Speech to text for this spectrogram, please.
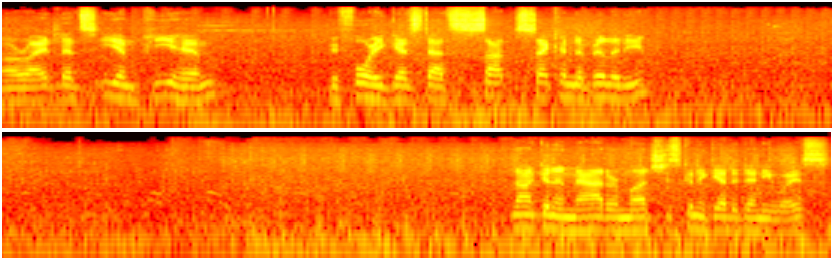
Alright, let's EMP him before he gets that second ability. Not gonna matter much, he's gonna get it anyways.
